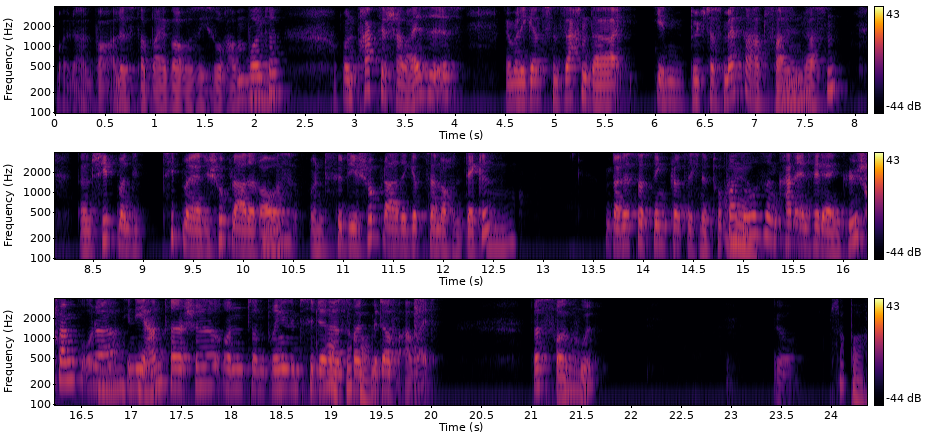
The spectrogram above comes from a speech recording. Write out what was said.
weil da einfach alles dabei war, was ich so haben wollte. Mhm. Und praktischerweise ist, wenn man die ganzen Sachen da in, durch das Messer hat fallen mhm. lassen, dann schiebt man die, zieht man ja die Schublade raus. Mhm. Und für die Schublade gibt es ja noch einen Deckel. Mhm. Und dann ist das Ding plötzlich eine Tupperdose ah, ja. und kann entweder in den Kühlschrank oder mhm. in die Handtasche und dann bring, nimmst du dir ah, dein Zeug mit auf Arbeit. Das ist voll mhm. cool. Jo. Super.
